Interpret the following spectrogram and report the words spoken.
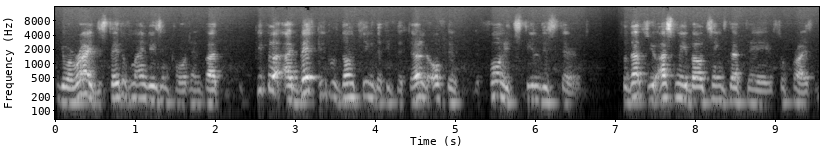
you are right. The state of mind is important. But people, I bet people don't think that if they turn off the, the phone, it's still disturbed. So that's you asked me about things that uh, surprised me.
